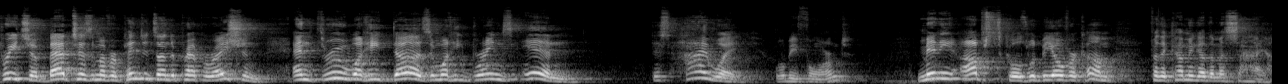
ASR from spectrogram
preach a baptism of repentance under preparation. And through what he does and what he brings in, this highway will be formed. Many obstacles would be overcome for the coming of the Messiah.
